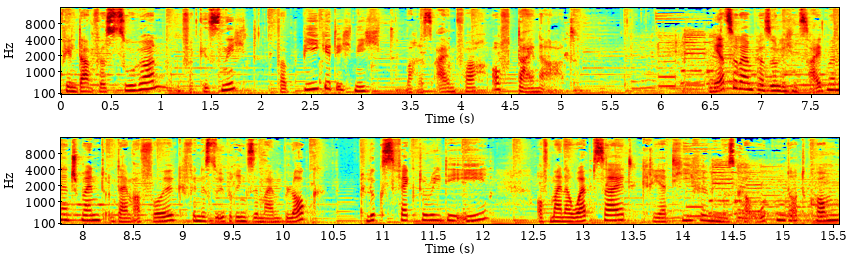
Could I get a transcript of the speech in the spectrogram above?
Vielen Dank fürs Zuhören und vergiss nicht, verbiege dich nicht, mach es einfach auf deine Art. Mehr zu deinem persönlichen Zeitmanagement und deinem Erfolg findest du übrigens in meinem Blog glücksfactory.de, auf meiner Website kreative-chaoten.com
